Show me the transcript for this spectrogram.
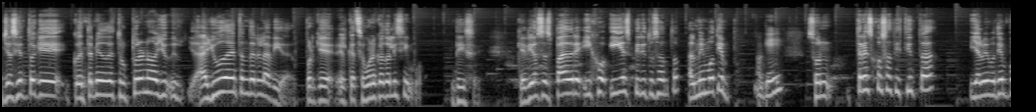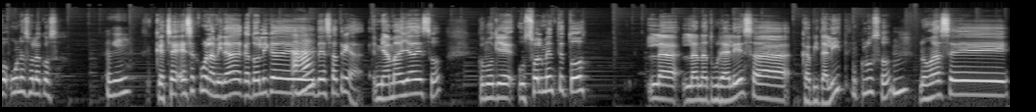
yo siento que en términos de estructura nos ayu- ayuda a entender la vida porque el, según el catolicismo dice que Dios es Padre, Hijo y Espíritu Santo al mismo tiempo ¿Ok? son tres cosas distintas y al mismo tiempo una sola cosa. ¿Ok? ¿Cachai? Esa es como la mirada católica de, esa triada. Más allá de eso, como que usualmente todos, la, la naturaleza capitalista incluso, ¿Mm? nos hace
